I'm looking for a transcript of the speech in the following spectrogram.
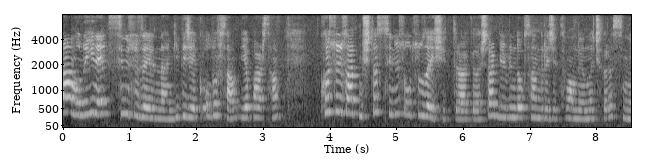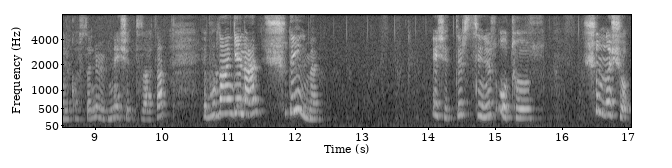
Ben bunu yine sinüs üzerinden gidecek olursam, yaparsam kosinüs 60'da sinüs 30'a eşittir arkadaşlar. Birbirini 90 derece tamamlayan açıların sinleri koslarını birbirine eşitti zaten. E buradan gelen şu değil mi? Eşittir sinüs 30. Şununla şu.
